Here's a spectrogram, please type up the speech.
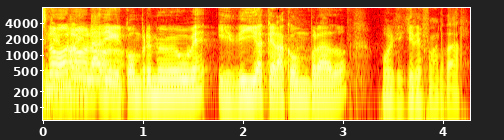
que No, no, no, hay no. nadie que compre BMW y diga que la ha comprado porque quiere fardar.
